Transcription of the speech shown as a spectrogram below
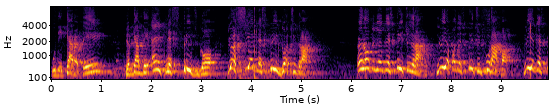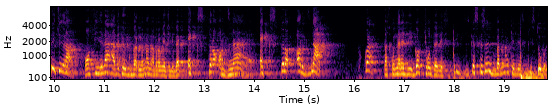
ou des carottés, puis regarder un l'esprit du gars, Là, s'il y a de l'esprit, le gars, tu le. Un autre, il a de l'esprit, tu le rends. Lui, il n'a pas d'esprit, tu le fourras pas. Lui, il a de l'esprit, tu le rends. On finira avec un gouvernement de la province du Québec extraordinaire. Extraordinaire. Pourquoi? Parce qu'on aurait des gars qui ont de l'esprit. Qu'est-ce que c'est un gouvernement qui a de l'esprit? C'est au bout.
